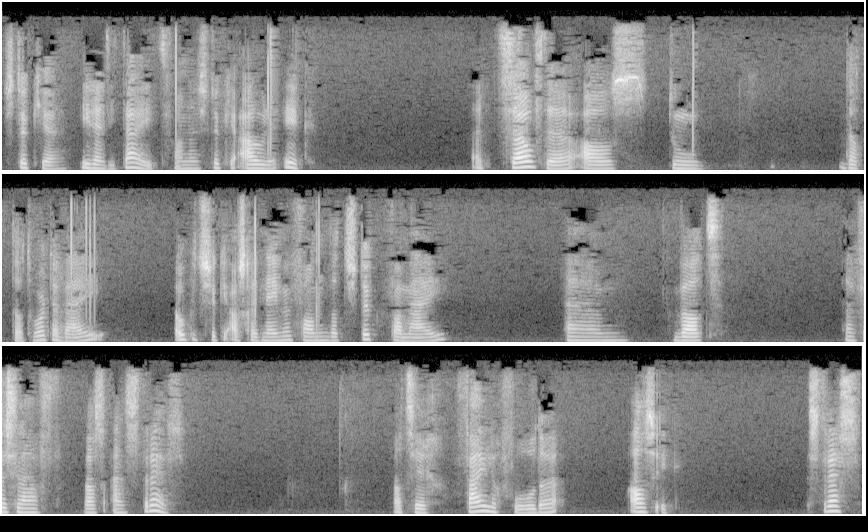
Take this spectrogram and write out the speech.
stukje identiteit, van een stukje oude ik. Hetzelfde als toen, dat, dat hoort daarbij, ook het stukje afscheid nemen van dat stuk van mij, um, wat uh, verslaafd was aan stress. Wat zich veilig voelde als ik stress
